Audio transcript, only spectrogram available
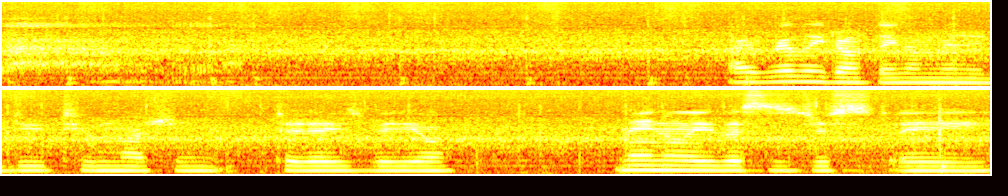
I really don't think I'm going to do too much in today's video. Mainly, this is just a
